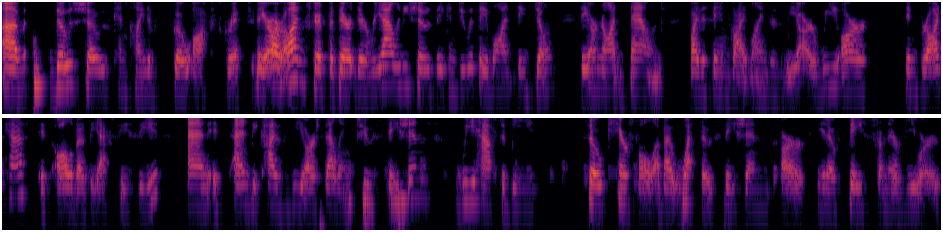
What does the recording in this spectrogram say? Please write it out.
Um, those shows can kind of go off script. They are on script, but they're they're reality shows. They can do what they want. They don't. They are not bound by the same guidelines as we are. We are in broadcast. It's all about the FCC, and it's and because we are selling to mm-hmm. stations, we have to be so careful about what those stations are, you know, face from their viewers.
